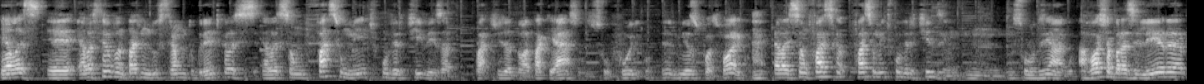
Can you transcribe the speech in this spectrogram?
elas, é, elas têm uma vantagem industrial muito grande que elas, elas são facilmente convertíveis a partir do ataque ácido, sulfúrico, mesmo fosfórico, elas são facilmente convertidas em, em, em solúveis em água. A rocha brasileira,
